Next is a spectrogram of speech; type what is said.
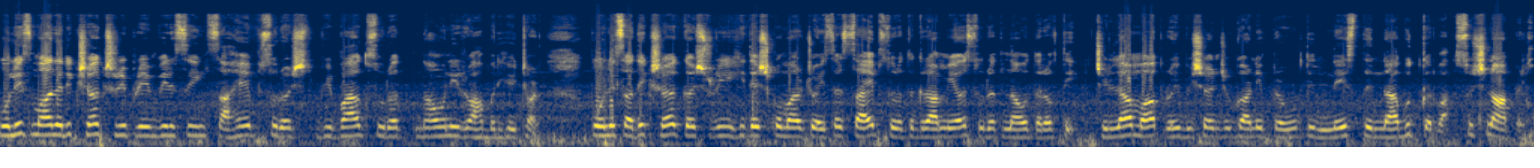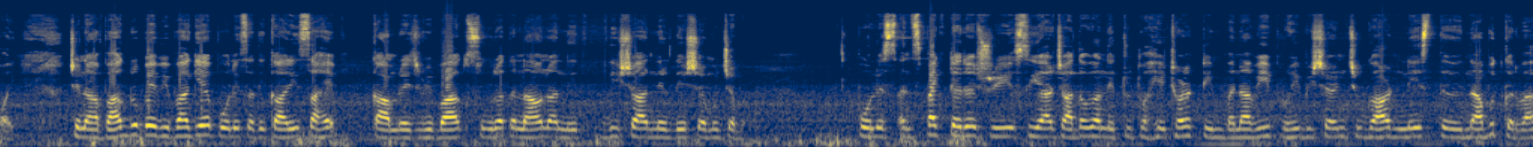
પોલીસ મહાનિરીક્ષક શ્રી પ્રેમવીરસિંહ સાહેબ, સુરત વિભાગ સુરત નવની રાહબરી હેઠળ. પોલીસ અધિક્ષક શ્રી હિતેશકુમાર જોઈસર સાહેબ, સુરત ગ્રામ્ય સુરત નાઓ તરફથી જિલ્લામાં પ્રોહિબિશન જુગારની પ્રવૃત્તિ નેસ્ત નાબૂદ કરવા સૂચના આપેલ હોય. જેના ભાગરૂપે વિભાગીય પોલીસ અધિકારી સાહેબ, કામરેજ વિભાગ સુરત નાવના દિશા નિર્દેશ મુજબ police inspector Shri C R જાદવના નેતૃત્વ હેઠળ ટીમ બનાવી પ્રોહિબિશન જુગાડ નેસ્ત નાબૂદ કરવા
